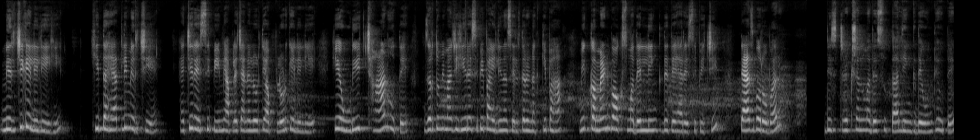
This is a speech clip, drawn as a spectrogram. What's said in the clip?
मिरची केलेली आहे ही. ही दह्यातली मिरची आहे. ह्याची रेसिपी मी आपल्या चॅनलवरती अपलोड केलेली आहे. ही एवढी छान होते. जर तुम्ही माझी ही रेसिपी पाहिली नसेल तर नक्की पहा. मी कमेंट बॉक्समध्ये लिंक देते ह्या रेसिपीची त्याचबरोबर डिस्क्रिप्शनमध्ये सुद्धा लिंक देऊन ठेवते.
